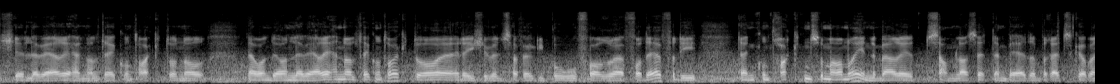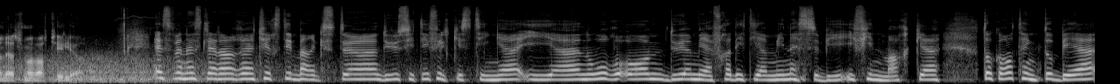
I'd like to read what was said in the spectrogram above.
ikke leverer i henhold til kontrakt. Og Når leverandøren leverer i henhold til kontrakt, da er det ikke vel selvfølgelig behov for, eh, for, det. Fordi den kontrakten som vi har nå, innebærer samla sett en bedre beredskap enn det som har vært tidligere. SV-nestleder Kirsti Bergstø, du sitter i fylkestinget i eh, nord, og du er med fra ditt hjem i Nesseby i Finnmark. Dere har tenkt å be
